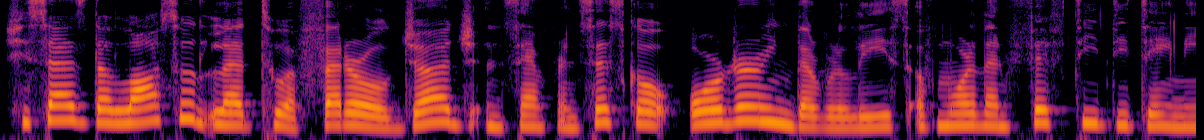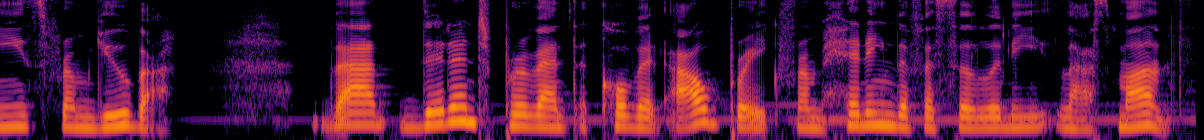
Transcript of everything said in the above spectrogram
She says the lawsuit led to a federal judge in San Francisco ordering the release of more than 50 detainees from Yuba. That didn't prevent a COVID outbreak from hitting the facility last month.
